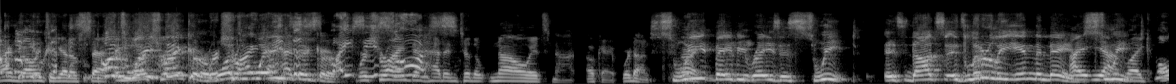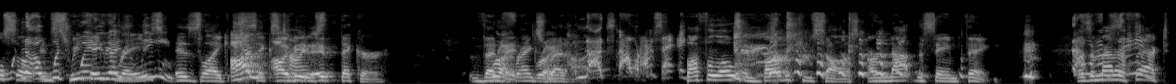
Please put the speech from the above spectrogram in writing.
I'm going to get upset. One's And we're way trying- thicker. We're One's trying way to head thicker. In, we're trying to head into the no, it's not. Okay, we're done. Sweet baby rays is sweet. It's not. It's literally in the name. I, yeah, sweet. like Well, also now, in which Sweet way do you Baby guys Ray's lean? is like I- 6 I mean, times if- thicker than Right, Frank's right. Red Hot. That's not what I'm saying. Buffalo and barbecue sauce are not the same thing. As a matter of fact,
